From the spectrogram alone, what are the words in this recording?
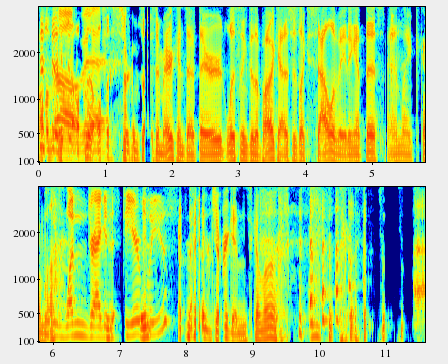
all the, Oh, all, the, all the circumcised Americans out there listening to the podcast just like salivating at this, man. Like, come on. One dragon's tear, in- please. Infinite Jergens, come on.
